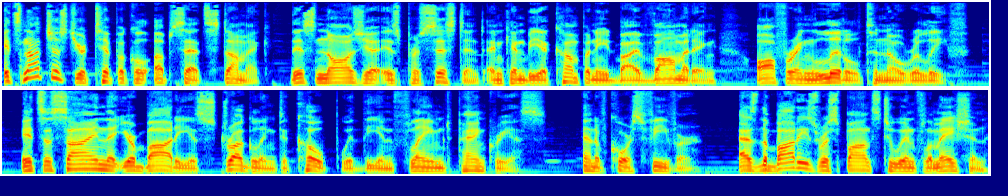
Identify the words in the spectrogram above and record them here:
It's not just your typical upset stomach. This nausea is persistent and can be accompanied by vomiting, offering little to no relief. It's a sign that your body is struggling to cope with the inflamed pancreas. And of course, fever. As the body's response to inflammation,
